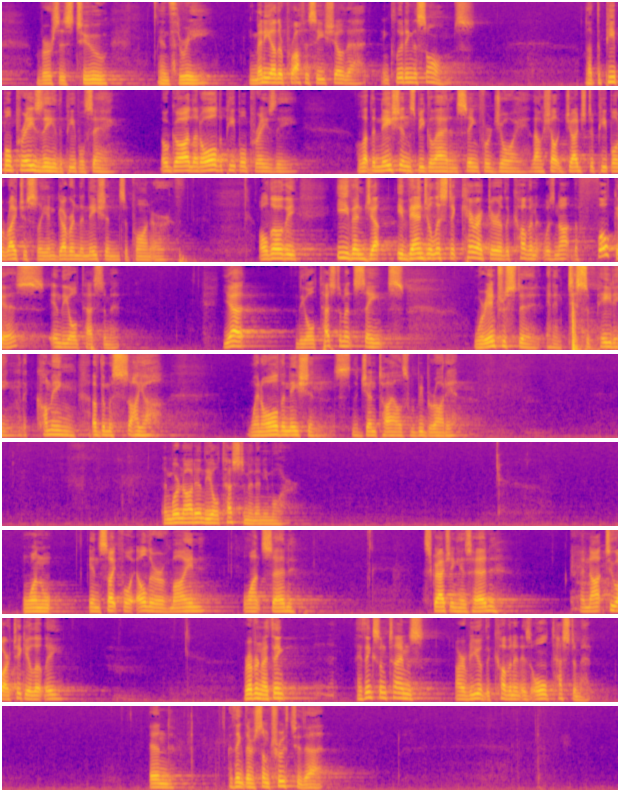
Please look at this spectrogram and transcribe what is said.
verses 2 and 3. Many other prophecies show that, including the Psalms. Let the people praise thee, the people saying. O God, let all the people praise thee. Let the nations be glad and sing for joy. Thou shalt judge the people righteously and govern the nations upon earth. Although the evangelistic character of the covenant was not the focus in the Old Testament, yet the Old Testament saints were interested in anticipating the coming of the Messiah when all the nations, the Gentiles, would be brought in. And we're not in the Old Testament anymore. One insightful elder of mine once said, scratching his head and not too articulately. Reverend, I think, I think sometimes our view of the covenant is Old Testament. And I think there's some truth to that.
